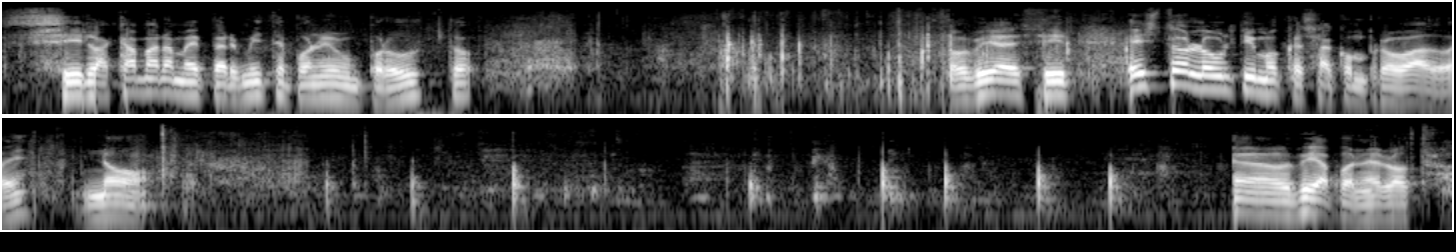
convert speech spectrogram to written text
si la cámara me permite poner un producto. Os voy a decir, esto es lo último que se ha comprobado, ¿eh? No, Eh, os voy a poner otro.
